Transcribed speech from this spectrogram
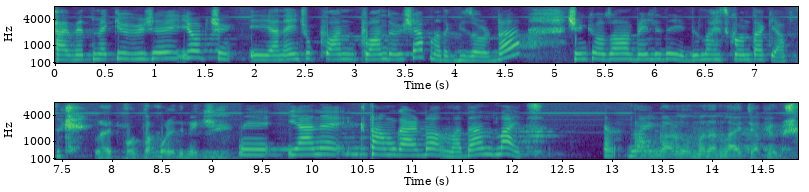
kaybetmek gibi bir şey yok. Çünkü e, yani en çok puan puan dövüşü yapmadık biz orada. Çünkü o zaman belli değildi. Light kontak yaptık. Light kontak o ne demek? E, Yani tam garda olmadan light. Yani Tam gardı olmadan light yapıyormuş.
